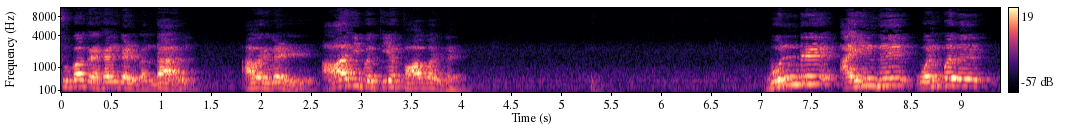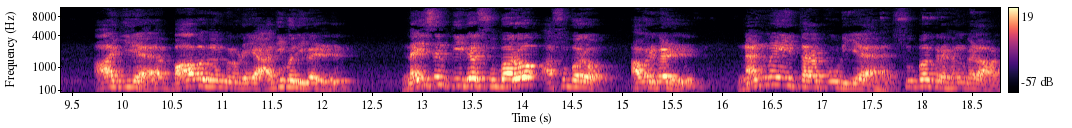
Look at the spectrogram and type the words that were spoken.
சுப கிரகங்கள் வந்தால் அவர்கள் ஆதிபத்திய பாவர்கள். ஒன்று ஐந்து ஒன்பது ஆகிய பாவகங்களுடைய அதிபதிகள் நைசர்கிக சுபரோ அசுபரோ அவர்கள் நன்மையை தரக்கூடிய சுப கிரகங்களாக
